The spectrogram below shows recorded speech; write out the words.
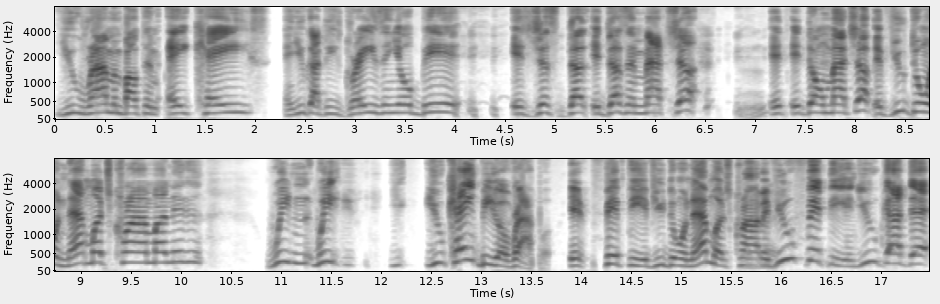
you rhyming about them AKs and you got these grays in your beard. It's just does it doesn't match up. Mm-hmm. It it don't match up. If you doing that much crime, my nigga, we we you, you can't be a rapper at 50 if you doing that much crime. If you 50 and you got that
